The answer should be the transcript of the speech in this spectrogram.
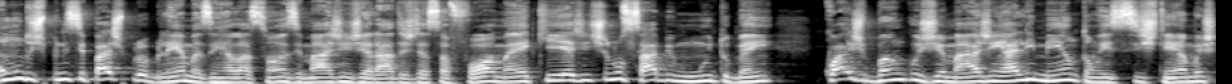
Um dos principais problemas em relação às imagens geradas dessa forma é que a gente não sabe muito bem quais bancos de imagem alimentam esses sistemas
